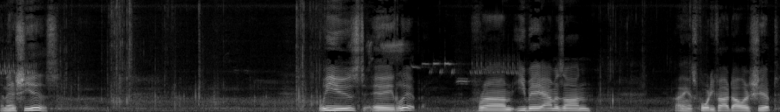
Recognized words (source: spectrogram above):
And there she is. We used a lip from eBay, Amazon. I think it's $45 shipped.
